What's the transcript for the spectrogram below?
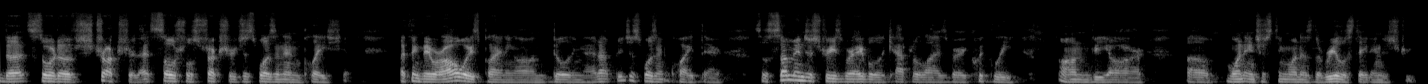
that sort of structure, that social structure, just wasn't in place yet. I think they were always planning on building that up. It just wasn't quite there. So some industries were able to capitalize very quickly on VR. Uh, one interesting one is the real estate industry.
